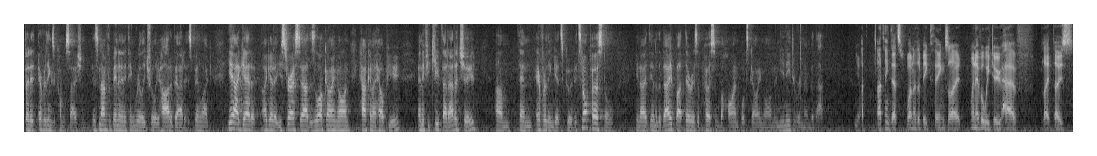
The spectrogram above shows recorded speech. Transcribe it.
but it, everything's a conversation. There's never been anything really truly hard about it. It's been like, yeah, I get it, I get it. You're stressed out. There's a lot going on. How can I help you? And if you keep that attitude, um, then everything gets good. It's not personal, you know, at the end of the day, but there is a person behind what's going on, and you need to remember that. I, I think that's one of the big things. Like whenever we do have like those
